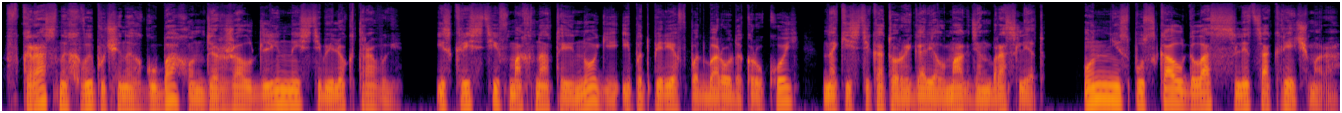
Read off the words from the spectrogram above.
В красных выпученных губах он держал длинный стебелек травы и, скрестив мохнатые ноги и подперев подбородок рукой, на кисти которой горел Магдин браслет, он не спускал глаз с лица Кречмара,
